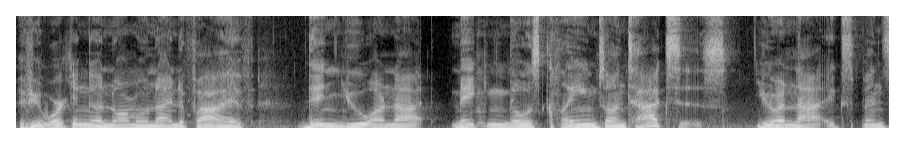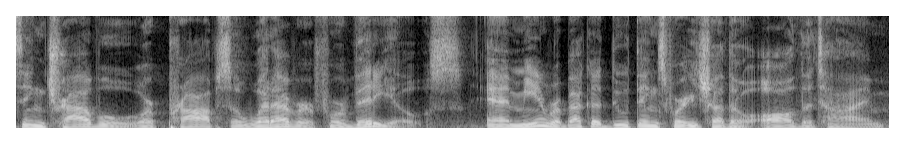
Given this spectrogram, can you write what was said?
if you're working a normal nine to five, then you are not making those claims on taxes. You are not expensing travel or props or whatever for videos. And me and Rebecca do things for each other all the time.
